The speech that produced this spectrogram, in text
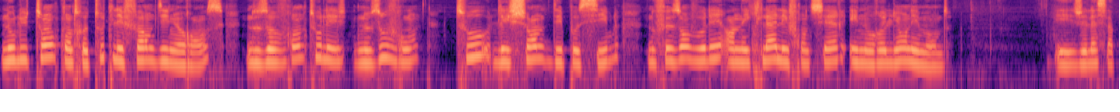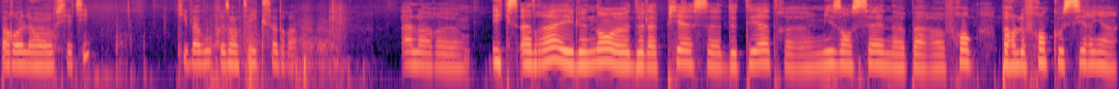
Nous luttons contre toutes les formes d'ignorance. Nous ouvrons tous les, champs des possibles. Nous faisons voler en éclats les frontières et nous relions les mondes. Et je laisse la parole à Anfiati, qui va vous présenter Xadra. Alors, euh, X Adra est le nom euh, de la pièce de théâtre euh, mise en scène par, le franco-syrien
